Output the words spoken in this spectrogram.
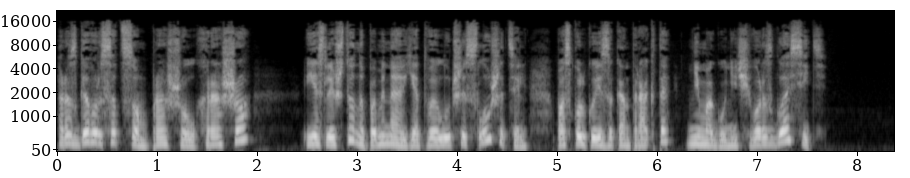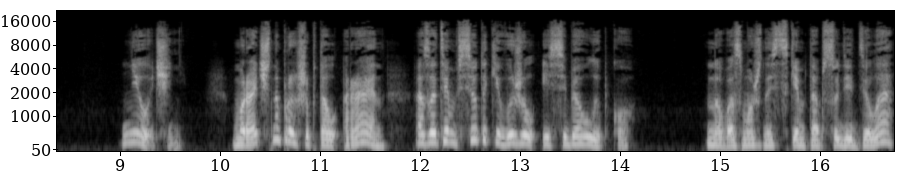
Разговор с отцом прошел хорошо. Если что, напоминаю, я твой лучший слушатель, поскольку из-за контракта не могу ничего разгласить. Не очень. Мрачно прошептал Райан, а затем все-таки выжил из себя улыбку. Но возможность с кем-то обсудить дела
